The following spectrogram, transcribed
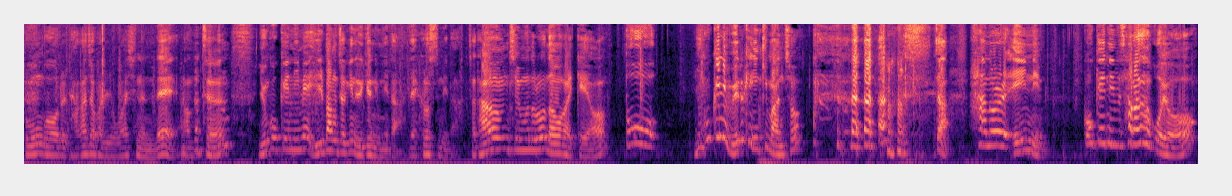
좋은 거를 다 가져가려고 하시는데 아무튼 윤곡계님의 일방적인 의견입니다. 네 그렇습니다. 자 다음 질문으로 넘어갈게요. 또 윤곡계님 왜 이렇게 인기 많죠? 자 한월 A님 꽃게님 사랑하고요.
